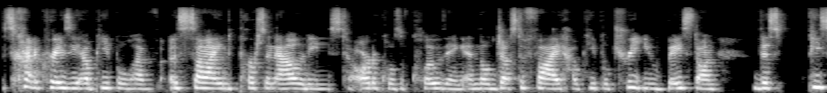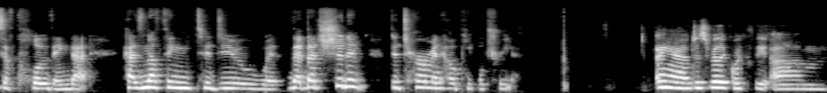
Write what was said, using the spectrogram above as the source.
it's kind of crazy how people have assigned personalities to articles of clothing and they'll justify how people treat you based on this piece of clothing that has nothing to do with that that shouldn't determine how people treat it yeah just really quickly um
